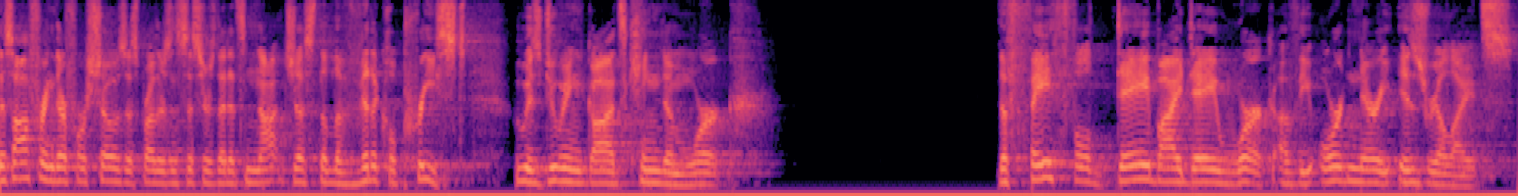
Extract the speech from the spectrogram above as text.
this offering, therefore, shows us, brothers and sisters, that it's not just the Levitical priest who is doing God's kingdom work. The faithful day by day work of the ordinary Israelites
